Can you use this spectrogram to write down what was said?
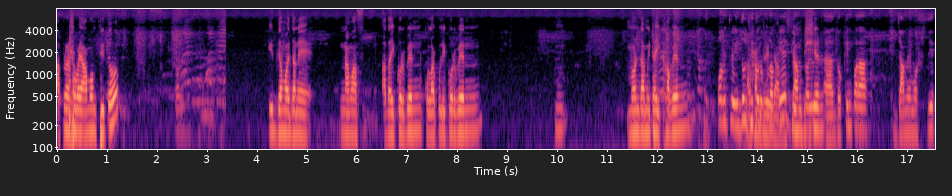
আপনারা সবাই আমন্ত্রিত। ঈদগাহ ময়দানে নামাজ আদায় করবেন কোলাকুলি করবেন মন্ডা মিঠাই খাবেন। পবিত্র ঈদ উল ফিতর উপলক্ষে বিশ্বের- দক্ষিণপাড়া জামে মসজিদ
